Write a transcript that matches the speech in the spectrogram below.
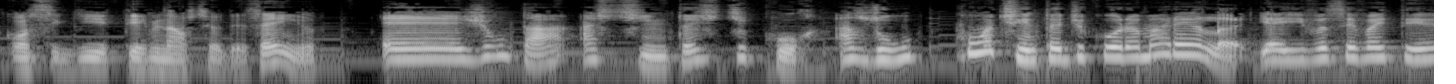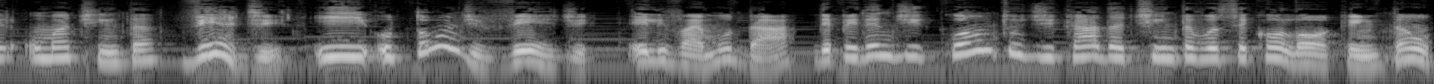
conseguir terminar o seu desenho é juntar as tintas de cor azul com a tinta de cor amarela. E aí você vai ter uma tinta verde. E o tom de verde ele vai mudar dependendo de quanto de cada tinta você coloca. Então,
